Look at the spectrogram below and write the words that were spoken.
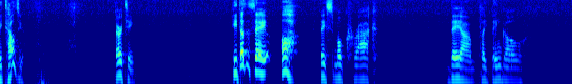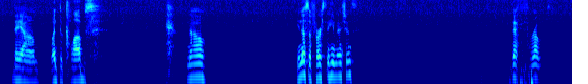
Well, he tells you. 13. He doesn't say, oh, they smoke crack. They um, play bingo. They um, went to clubs. no. You know what's the first thing he mentions? Their throat is an open grave.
